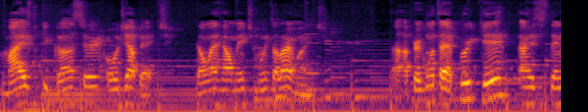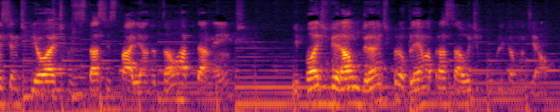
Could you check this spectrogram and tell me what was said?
mais do que câncer ou diabetes. Então é realmente muito alarmante. A pergunta é por que a resistência a antibióticos está se espalhando tão rapidamente e pode virar um grande problema para a saúde pública mundial?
